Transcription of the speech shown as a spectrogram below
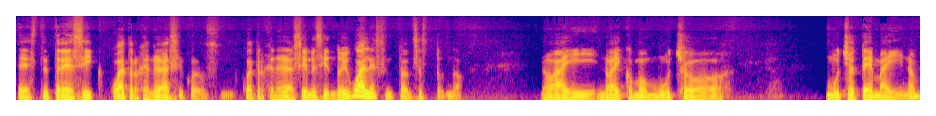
este, tres y cuatro generaciones, cuatro generaciones siendo iguales, entonces pues no, no hay, no hay como mucho, mucho tema ahí, ¿no?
